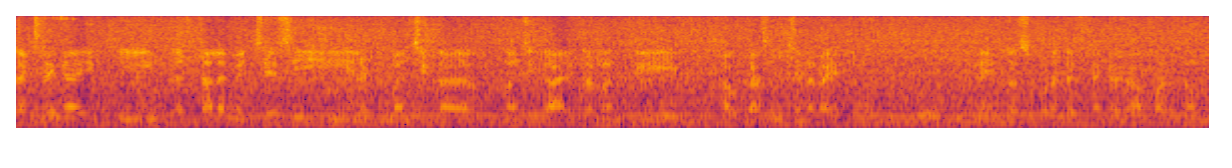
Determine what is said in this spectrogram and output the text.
ఖచ్చితంగా ఈ స్థలం ఇచ్చేసి ఇలాంటి మంచి మంచి కార్యక్రమానికి అవకాశం ఇచ్చిన రైతులు ఉన్న ఇంట్రెస్ట్ కూడా ఖచ్చితంగా కాపాడుతాము.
